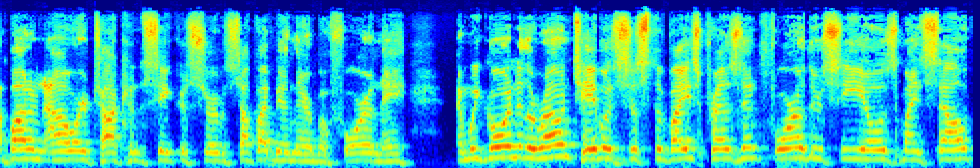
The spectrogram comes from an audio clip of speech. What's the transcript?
about an hour talking to Secret Service stuff. I've been there before, and they and we go into the roundtable. It's just the vice president, four other CEOs, myself,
